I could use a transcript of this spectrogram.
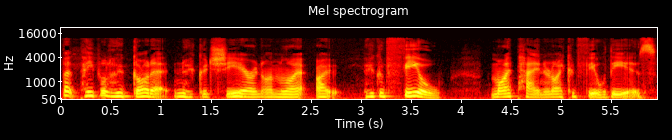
But people who got it and who could share, and I'm like, I, who could feel my pain and I could feel theirs.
